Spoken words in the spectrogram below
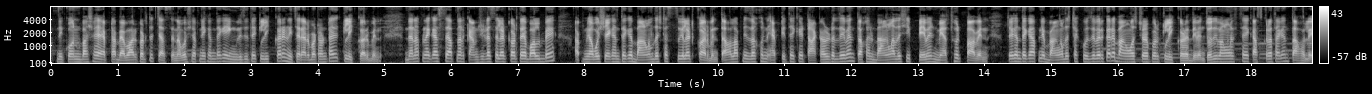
আপনি কোন ভাষায় অ্যাপটা ব্যবহার করতে চাচ্ছেন, অবশ্যই আপনি এখান থেকে ইংরেজিতে ক্লিক করে নিচের অ্যাড বাটনটা ক্লিক করবেন। দেন আপনার কাছে আপনার কান্ট্রিটা সিলেক্ট করতে বলবে। আপনি অবশ্যই এখান থেকে বাংলাদেশটা সিলেক্ট করবেন। তাহলে আপনি যখন অ্যাপটি থেকে টাকা উঠে দেবেন, তখন বাংলাদেশি পেমেন্ট মেথড পাবেন। তো এখান থেকে আপনি বাংলাদেশটা খুঁজে বের করে বাংলাদেশটার উপর ক্লিক করে দেবেন। যদি বাংলাদেশ থেকে কাজ করে থাকেন তাহলে।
